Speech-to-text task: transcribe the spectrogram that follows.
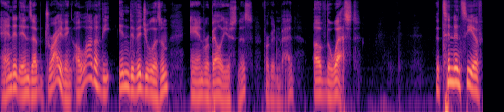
and it ends up driving a lot of the individualism and rebelliousness, for good and bad, of the West. The tendency of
